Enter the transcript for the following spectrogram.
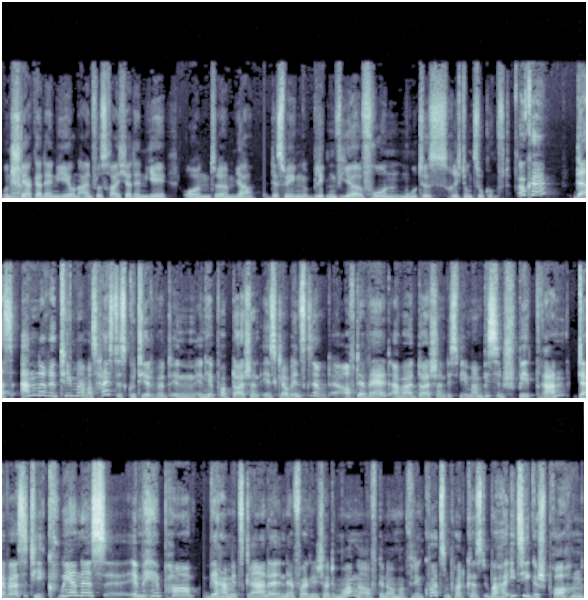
und Ja. stärker denn je und einflussreicher denn je. Und ähm, ja, deswegen blicken wir frohen Mutes Richtung Zukunft. Okay. Das andere Thema, was heiß diskutiert wird in, in Hip-Hop Deutschland, ist, glaube ich, insgesamt auf der Welt, aber Deutschland ist wie immer ein bisschen spät dran. Diversity, Queerness äh, im Hip-Hop. Wir haben jetzt gerade in der Folge, die ich heute Morgen aufgenommen habe, für den kurzen Podcast über Haiti gesprochen,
